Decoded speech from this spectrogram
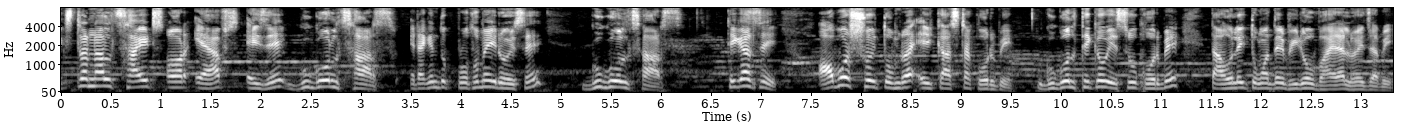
এক্সটার্নাল সাইটস অর অ্যাপস এই যে গুগল সার্চ এটা কিন্তু প্রথমেই রয়েছে গুগল সার্চ ঠিক আছে? অবশ্যই তোমরা এই কাজটা করবে। গুগল থেকেও এসেও করবে, তাহলেই তোমাদের ভিডিও ভাইরাল হয়ে যাবে।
